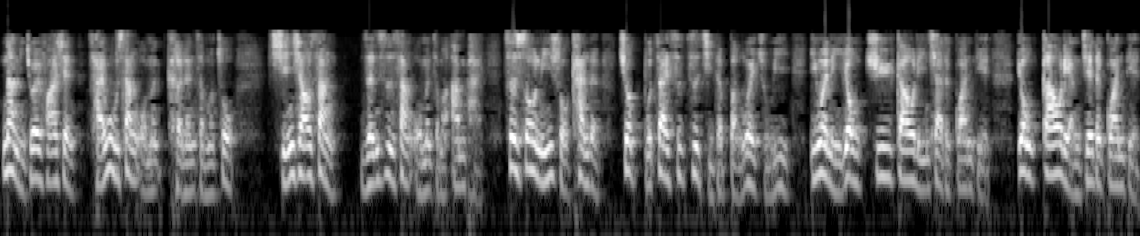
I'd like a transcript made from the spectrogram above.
那你就会发现，财务上我们可能怎么做，行销上、人事上我们怎么安排。这时候你所看的就不再是自己的本位主义，因为你用居高临下的观点，用高两阶的观点，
